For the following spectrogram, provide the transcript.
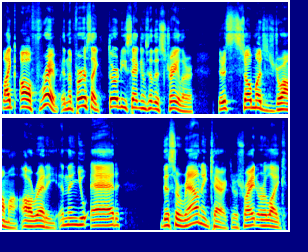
Like off rip in the first like 30 seconds of this trailer, there's so much drama already. And then you add the surrounding characters, right? Or like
